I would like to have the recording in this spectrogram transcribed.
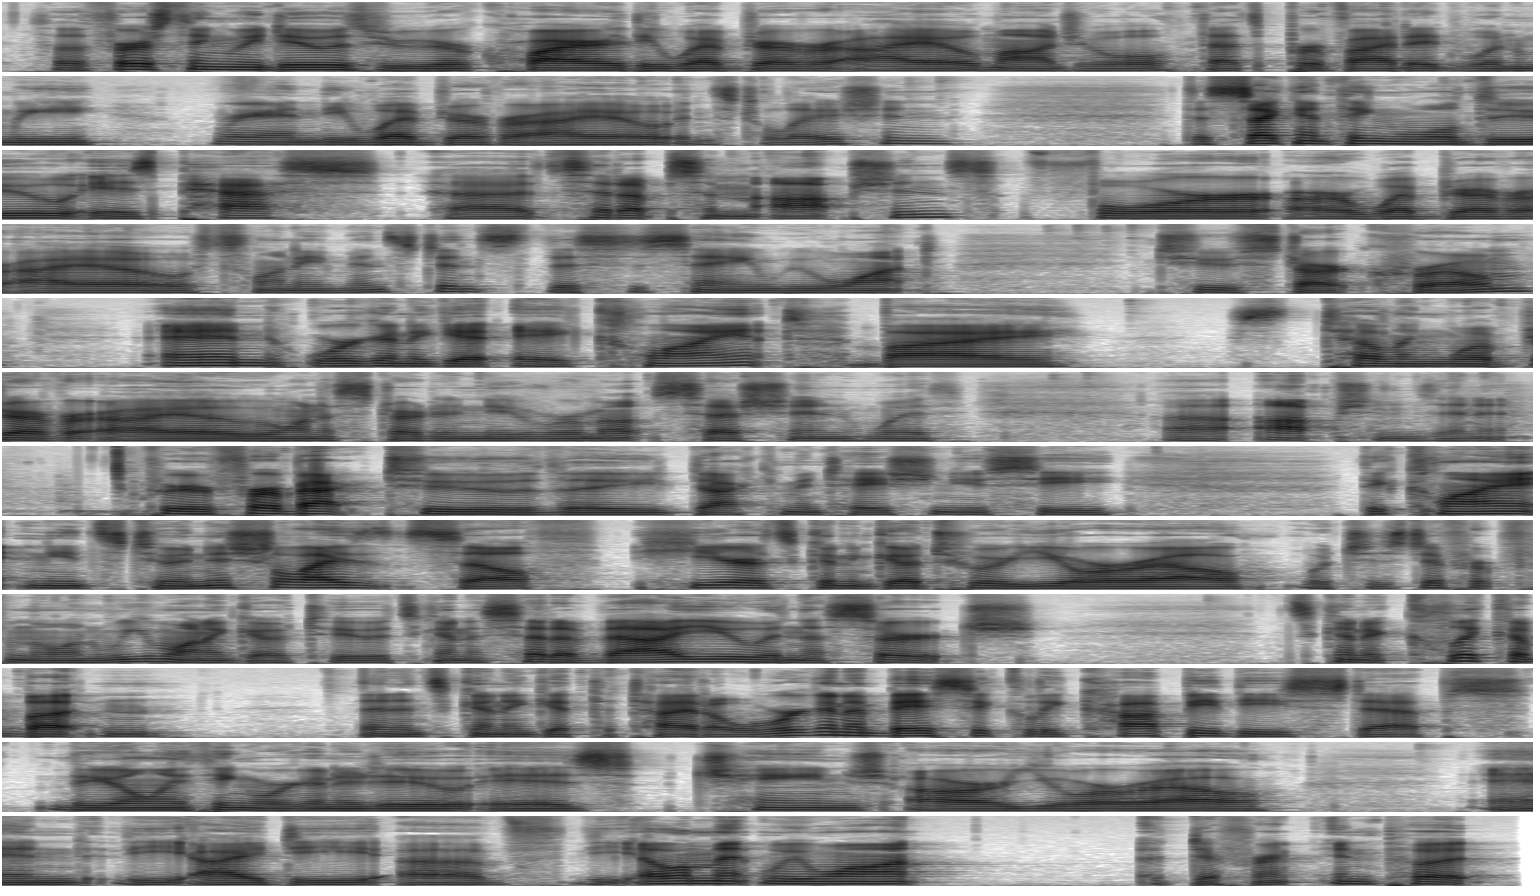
So the first thing we do is we require the WebDriver IO module that's provided when we ran the WebDriver IO installation. The second thing we'll do is pass, uh, set up some options for our WebDriver IO Selenium instance. This is saying we want to start Chrome, and we're going to get a client by telling WebDriver IO we want to start a new remote session with uh, options in it. If we refer back to the documentation, you see the client needs to initialize itself. Here it's going to go to a URL, which is different from the one we want to go to. It's going to set a value in the search. It's going to click a button, then it's going to get the title. We're going to basically copy these steps. The only thing we're going to do is change our URL and the ID of the element we want, a different input,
